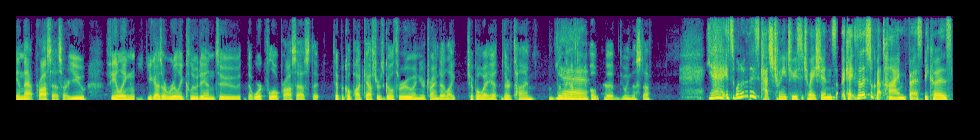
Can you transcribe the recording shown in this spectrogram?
in that process? Are you feeling you guys are really clued into the workflow process that typical podcasters go through, and you're trying to like chip away at their time that yeah. they have to devote to doing this stuff? Yeah, it's one of those catch 22 situations. Okay, so let's talk about time first because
